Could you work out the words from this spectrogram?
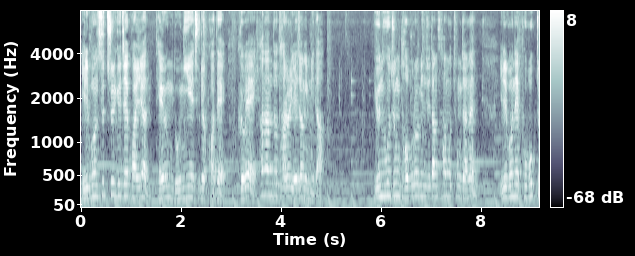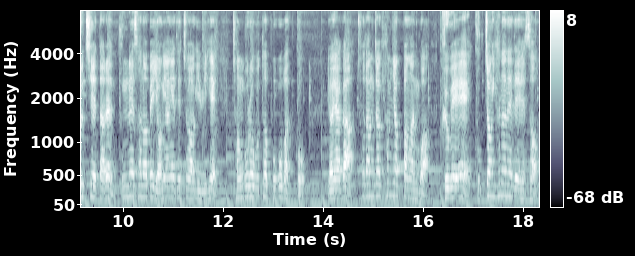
일본 수출 규제 관련 대응 논의에 주력화돼 그 외 현안도 다룰 예정입니다. 윤호중 더불어민주당 사무총장은 일본의 보복 조치에 따른 국내 산업의 영향에 대처하기 위해 정부로부터 보고받고 여야가 초당적 협력 방안과 그 외의 국정 현안에 대해서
